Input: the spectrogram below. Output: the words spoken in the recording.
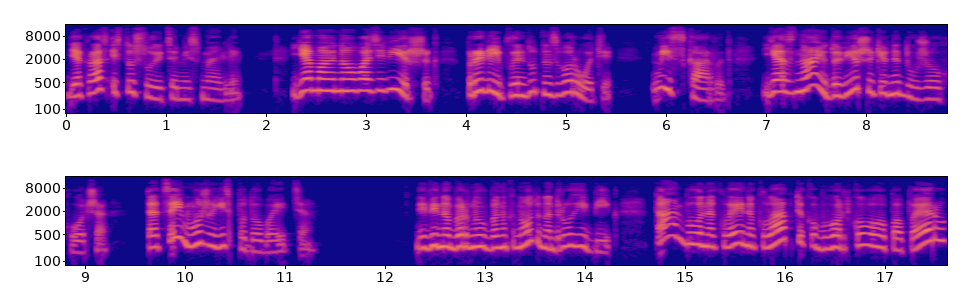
якраз і стосується міс Меллі. Я маю на увазі віршик, приліплений тут на звороті. Міс Скарлет, я знаю, до віршиків не дуже охоча, та цей, може, їй сподобається. Він обернув банкноту на другий бік. Там було наклеєно клаптик обгорткового паперу,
